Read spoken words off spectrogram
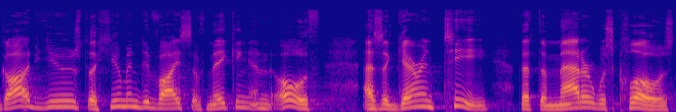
God used the human device of making an oath as a guarantee that the matter was closed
